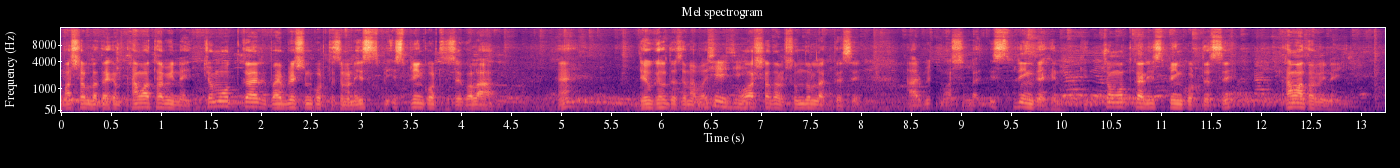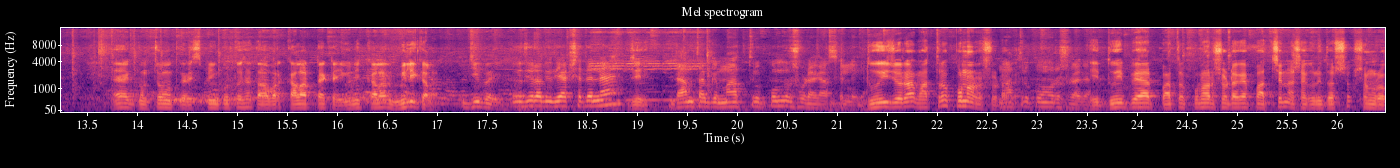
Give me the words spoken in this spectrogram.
মার্শাল্লাহ দেখেন থামাথামি নাই চমৎকার ভাইব্রেশন করতেছে মানে স্প্রিং করতেছে গলা হ্যাঁ? ঢেউ খেলতেছে না ভাই। অসাধারণ সুন্দর লাগতেছে। আর মার্শাল্লাহ স্প্রিং দেখেন কি চমৎকার স্প্রিং করতেছে। থামাথামি নাই। একদম চমৎকার স্প্রিং করতেছে তা আবার কালারটা একটা ইউনিক কালার মিলি কালার। জি ভাই দুই জোড়া যদি একসাথে নেয় জি। দাম থাকবে মাত্র পনেরোশো টাকা আজকের লেগে। দুই জোড়া মাত্র পনেরোশো টাকা। মাত্র পনেরোশো টাকা। এই দুই পেয়ার মাত্র পনেরোশো টাকায় পাচ্ছেন আশা করি দর্শক সংগ্রহ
